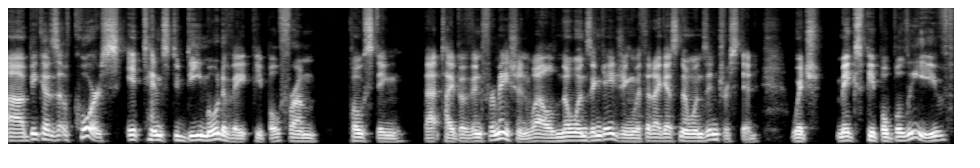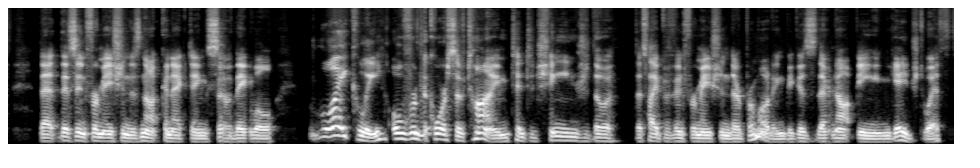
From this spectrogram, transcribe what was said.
uh, because, of course, it tends to demotivate people from posting that type of information. Well, no one's engaging with it. I guess no one's interested, which makes people believe that this information is not connecting. So they will likely, over the course of time, tend to change the, the type of information they're promoting because they're not being engaged with.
